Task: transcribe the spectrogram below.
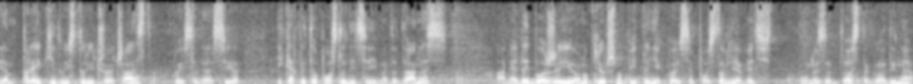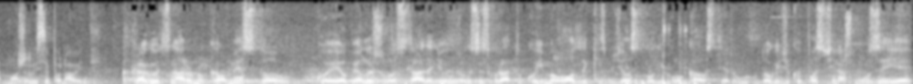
jedan prekid u istoriji čovečanstva koji se desio i kakve to posledice ima do danas, a ne daj Bože i ono ključno pitanje koje se postavlja već unazad dosta godina, može li se ponoviti? Kragujevac naravno kao mesto koje je obeležilo stradanje u drugom svjetskom ratu, koje je imalo odlik između ostalog i holokausta, jer u događaju koji posjeća naš muzej je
